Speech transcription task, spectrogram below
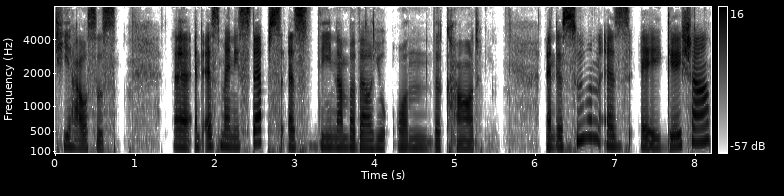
tea houses. uh, and as many steps as the number value on the card. And as soon as a geisha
